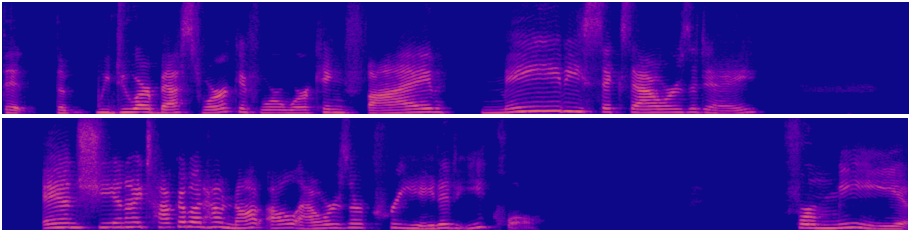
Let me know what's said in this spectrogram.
that the we do our best work if we're working 5 maybe 6 hours a day and she and I talk about how not all hours are created equal. For me,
